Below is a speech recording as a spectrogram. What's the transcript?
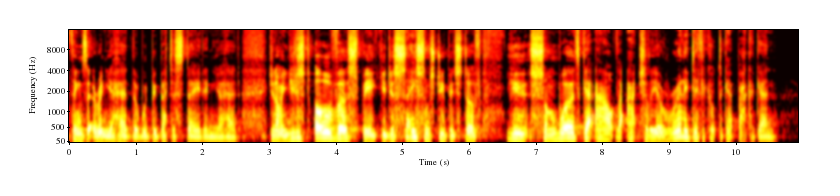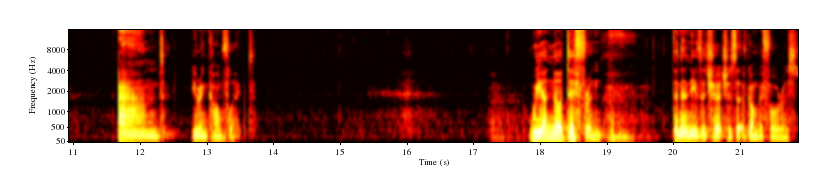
things that are in your head that would be better stayed in your head. Do you know what I mean? You just overspeak, you just say some stupid stuff. You some words get out that actually are really difficult to get back again. And you're in conflict. we are no different than any of the churches that have gone before us.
